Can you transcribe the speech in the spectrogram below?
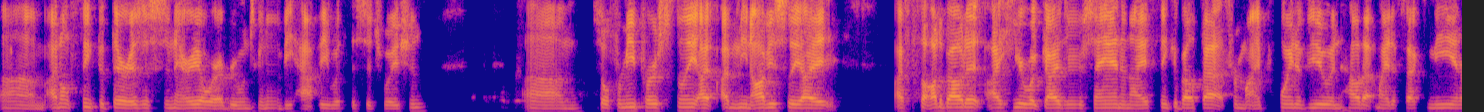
Um, I don't think that there is a scenario where everyone's going to be happy with the situation. Um, so for me personally, I, I mean, obviously, I I've thought about it. I hear what guys are saying, and I think about that from my point of view and how that might affect me and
